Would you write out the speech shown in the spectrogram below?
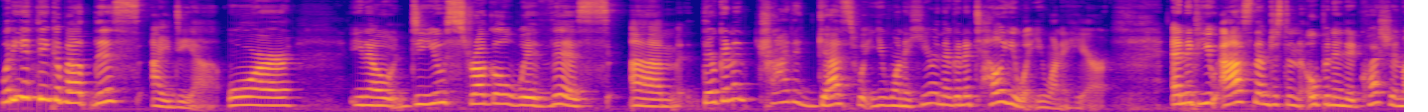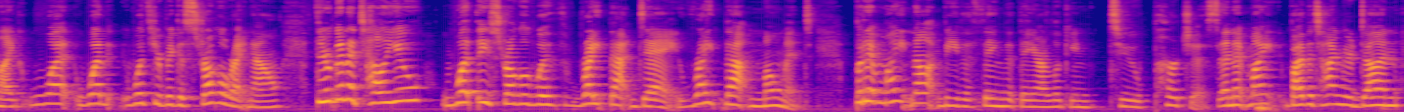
what do you think about this idea? Or, you know, do you struggle with this? Um, they're going to try to guess what you want to hear and they're going to tell you what you want to hear. And if you ask them just an open-ended question like what what what's your biggest struggle right now? They're going to tell you what they struggled with right that day, right that moment. But it might not be the thing that they are looking to purchase. And it might by the time you're done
